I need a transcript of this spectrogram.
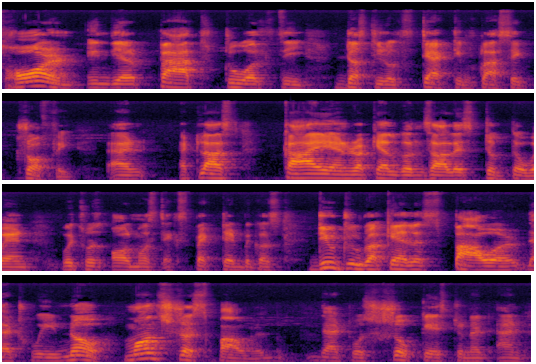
thorn in their path towards the Dusty Rhodes Tag Team Classic trophy. And at last, Kai and Raquel Gonzalez took the win, which was almost expected because due to Raquel's power that we know, monstrous power that was showcased tonight, and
